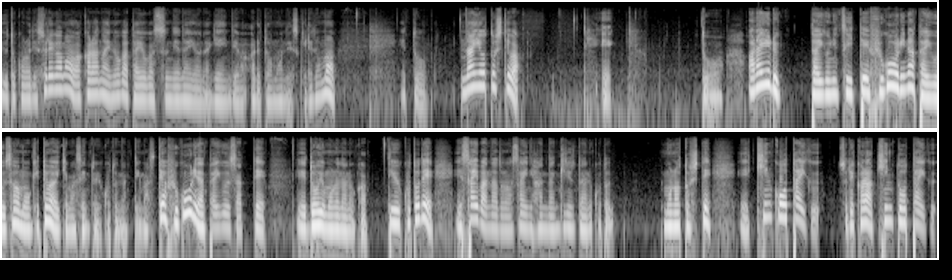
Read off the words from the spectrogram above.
いうところで、それがまあわからないのが対応が進んでないような原因ではあると思うんですけれども、えっと、内容としては、えっと、あらゆる待遇について不合理な待遇差を設けてはいけませんということになっています。では、不合理な待遇差って、え、どういうものなのかっていうことで、え、裁判などの際に判断基準となること、ものとして、え、均衡待遇、それから均等待遇、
